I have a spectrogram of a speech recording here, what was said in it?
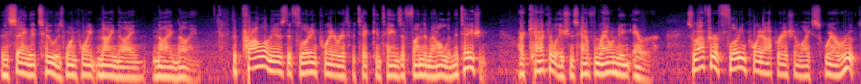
than saying that 2 is 1.9999. The problem is that floating point arithmetic contains a fundamental limitation. Our calculations have rounding error. So after a floating point operation like square root,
